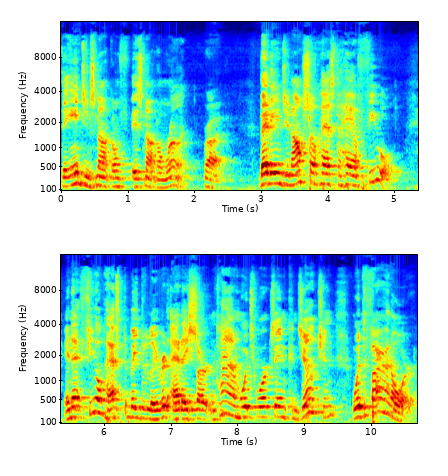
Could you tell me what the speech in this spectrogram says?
the engine's not going it's not going to run. Right. That engine also has to have fuel. And that fuel has to be delivered at a certain time, which works in conjunction with the firing order.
